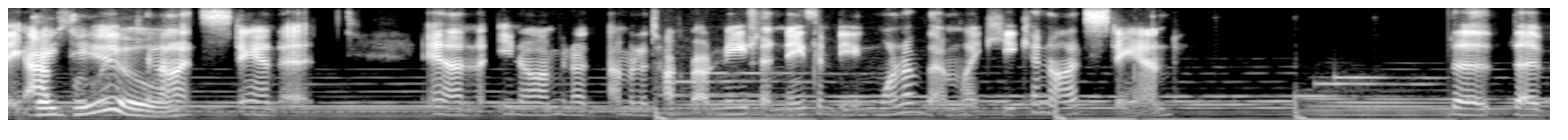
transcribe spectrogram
they absolutely do. cannot stand it and you know i'm gonna i'm gonna talk about nathan nathan being one of them like he cannot stand the the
